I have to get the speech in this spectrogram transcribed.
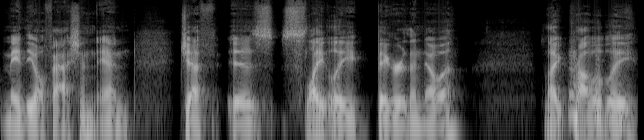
made the old fashioned, and Jeff is slightly bigger than Noah, like probably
